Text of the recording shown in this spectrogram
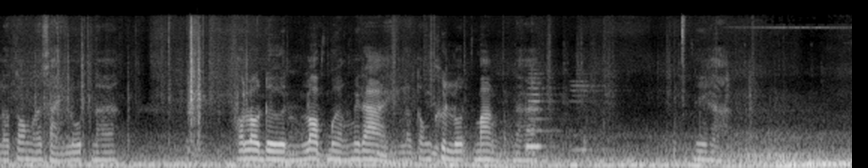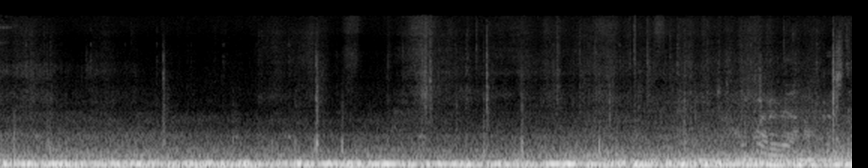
เราต้องอาศัยรถนะ เพราะเราเดินรอบเมืองไม่ได้ เราต้องขึ้นรถมั่งนะคะนี่ค่ะ Huomioida vielä nokasta.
